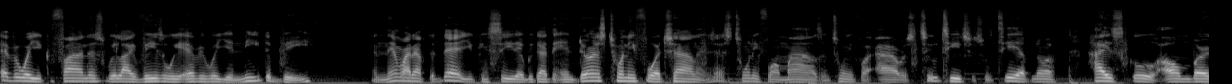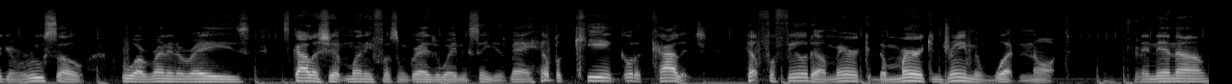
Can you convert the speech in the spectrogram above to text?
everywhere you can find us. We're like Visa, we everywhere you need to be. And then right after that, you can see that we got the Endurance 24 Challenge. That's 24 miles in 24 hours. Two teachers from TF North High School, Altenburg and Russo, who are running to raise scholarship money for some graduating seniors. Man, help a kid go to college. Help fulfill the American the American dream and whatnot. and then um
